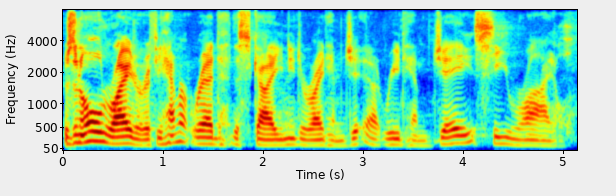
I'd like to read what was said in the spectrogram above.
There's an old writer. If you haven't read this guy, you need to write him, uh, read him, J.C. Ryle.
